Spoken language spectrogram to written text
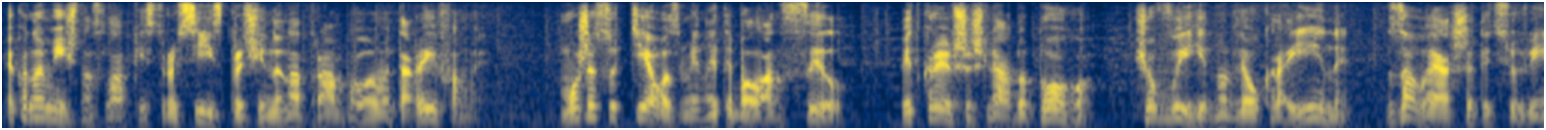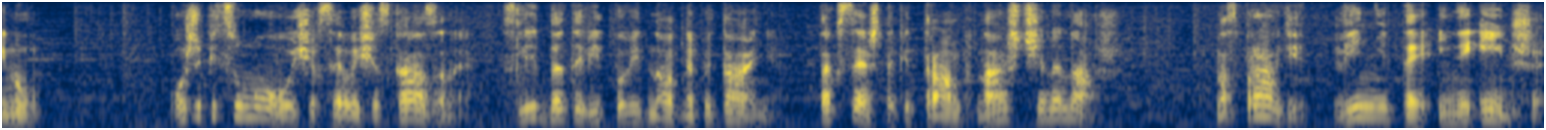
економічна слабкість Росії, спричинена Трамповими тарифами, може суттєво змінити баланс сил, відкривши шлях до того, щоб вигідно для України завершити цю війну. Отже, підсумовуючи все вище сказане, слід дати відповідь на одне питання: так все ж таки Трамп наш чи не наш? Насправді він ні те і не інше.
